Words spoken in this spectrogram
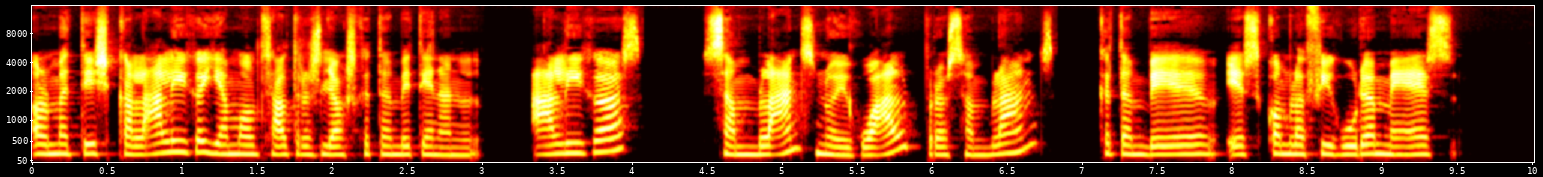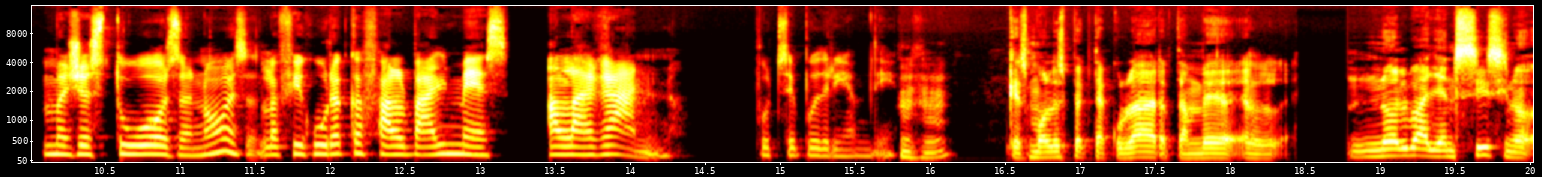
el mateix que l'àliga, hi ha molts altres llocs que també tenen àligues semblants, no igual, però semblants, que també és com la figura més majestuosa, no? És la figura que fa el ball més elegant, potser podríem dir. Uh -huh. Que és molt espectacular, també, el, no el ball en si, sinó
